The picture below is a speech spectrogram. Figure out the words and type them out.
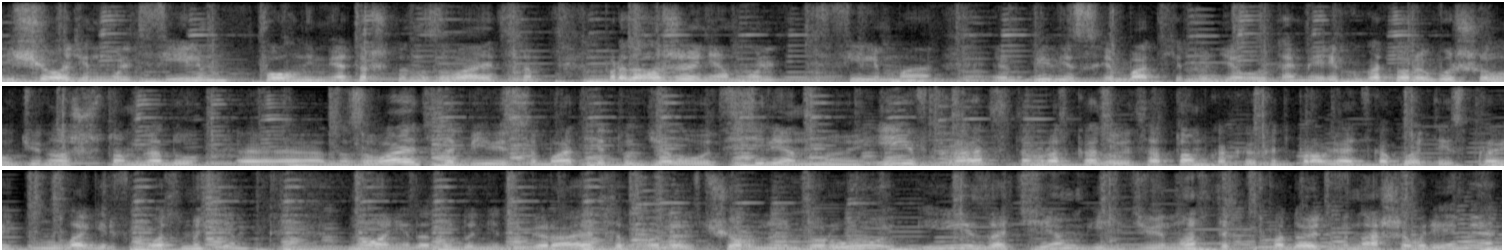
еще один мультфильм, полный метр, что называется. Продолжение мультфильма Бивис и Батхит уделывают Америку, который вышел в 96 году, э, называется Бивис и Батхит уделывают Вселенную. И вкратце там рассказывается о том, как их отправляют в какой-то исправительный лагерь в космосе, но они до туда не добираются, попадают в черную дыру и затем из 90-х попадают в наше время.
